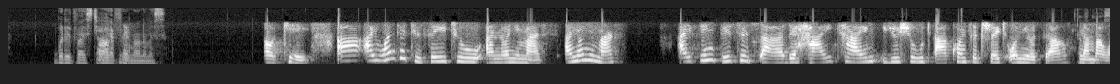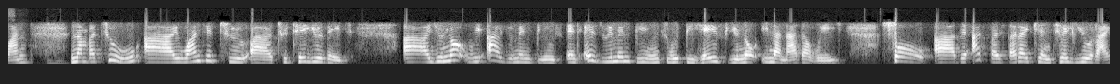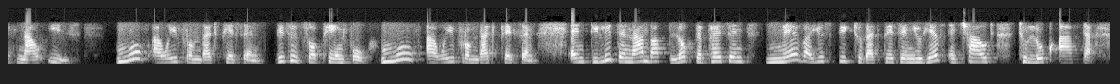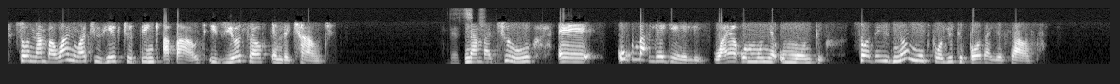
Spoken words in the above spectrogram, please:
What advice do you have for Anonymous? Okay. Uh, I wanted to say to Anonymous, Anonymous, I think this is uh, the high time you should uh, concentrate on yourself, number one. Number two, I wanted to, uh, to tell you that, uh, you know, we are human beings, and as human beings, we behave, you know, in another way. So uh, the advice that I can tell you right now is move away from that person. This is so painful. Move away from that person and delete the number, block the person. Never you speak to that person. You have a child to look after. So, number one, what you have to think about is yourself and the child. That's Number true. two, eh waya komunye umuntu. So there is no need for you to bother yourself.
